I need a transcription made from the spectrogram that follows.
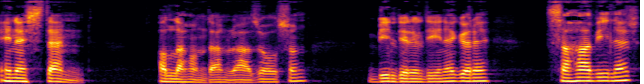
Enes'ten Allah ondan razı olsun bildirildiğine göre sahabiler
